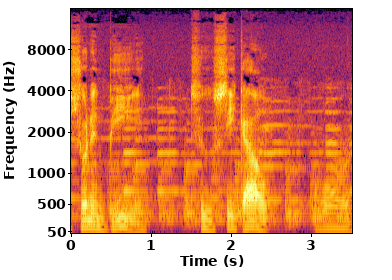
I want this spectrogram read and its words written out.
shouldn't be to seek out or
